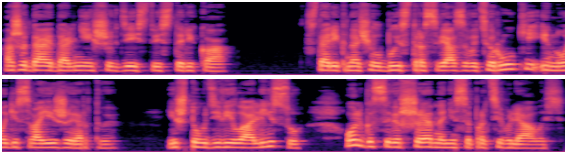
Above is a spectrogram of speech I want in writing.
ожидая дальнейших действий старика. Старик начал быстро связывать руки и ноги своей жертвы. И что удивило Алису, Ольга совершенно не сопротивлялась.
